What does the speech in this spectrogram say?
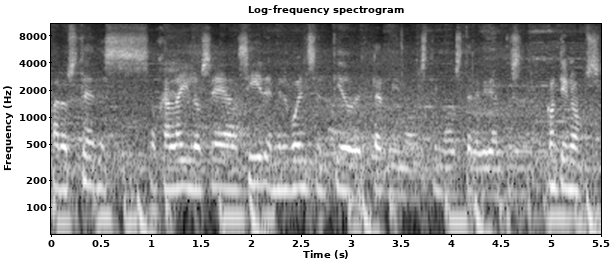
para ustedes. Ojalá y lo sea así en el buen sentido del término, estimados televidentes. Continuamos.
